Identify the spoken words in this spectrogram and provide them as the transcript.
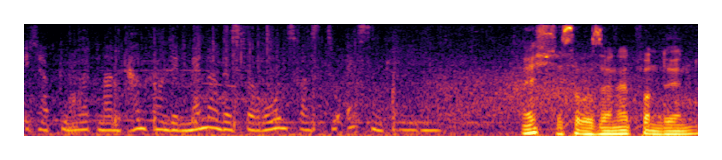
Ich habe gehört, man kann von den Männern des Barons was zu essen kriegen. Echt? Das ist aber sehr nett von denen.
